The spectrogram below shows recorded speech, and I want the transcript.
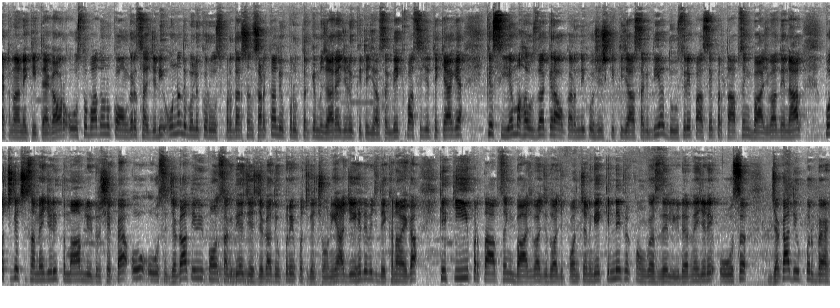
ਘਟਨਾ ਨੇ ਕੀਤਾ ਹੈਗਾ ਔਰ ਉਸ ਤੋਂ ਬਾਅਦ ਉਹਨੂੰ ਕਾਂਗਰਸ ਹੈ ਜਿਹੜੀ ਉਹਨਾਂ ਦੇ ਵੱਲੋਂ ਇੱਕ ਰੋਸ ਪ੍ਰਦਰਸ਼ਨ ਸੜਕਾਂ ਦੇ ਉੱਪਰ ਉਤਰ ਕੇ ਮੁਜ਼ਾਹਰੇ ਜਿਹੜੇ ਕੀਤੇ ਜਾ ਸਕਦੇ ਇੱਕ ਪਾਸੇ ਜਿੱਥੇ ਕਿਹਾ ਗਿਆ ਕਿ ਸੀਐਮ ਹਾਊਸ ਦਾ ਘਿਰਾਓ ਕਰਨ ਦੀ ਕੋਸ਼ਿਸ਼ ਕੀਤੀ ਜਾ ਸਕਦੀ ਹੈ ਦੂਸਰੇ ਪਾਸੇ ਪ੍ਰਤਾਪ ਸਿੰਘ ਬਾਜਵਾ ਦੇ ਨਾਲ ਪੁੱਛਗਿੱਛ ਸਮੇਂ ਜਿਹੜੀ तमाम ਲੀਡਰਸ਼ਿਪ ਹੈ ਉਹ ਉਸ ਜਗ੍ਹਾ ਤੇ ਵੀ ਪਹੁੰਚ ਸਕਦੀ ਹੈ ਜਿਸ ਜਗ੍ਹਾ ਦੇ ਉੱਪਰ ਇਹ ਪੁੱਛਗਿੱਛ ਹੋਣੀ ਹੈ ਅੱਜ ਇਹਦੇ ਵਿੱਚ ਦੇਖਣਾ ਹੋਏਗਾ ਕਿ ਕੀ ਪ੍ਰਤਾਪ ਸਿੰਘ ਬਾਜਵਾ ਜਦੋਂ ਅੱਜ ਪਹੁੰਚਣਗੇ, ਕਿੰਨੇ ਕੁ ਕਾਂਗਰਸ ਦੇ ਲੀਡਰ ਨੇ ਜਿਹੜੇ ਉਸ ਜਗ੍ਹਾ ਦੇ ਉੱਪਰ ਬੈਠ,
